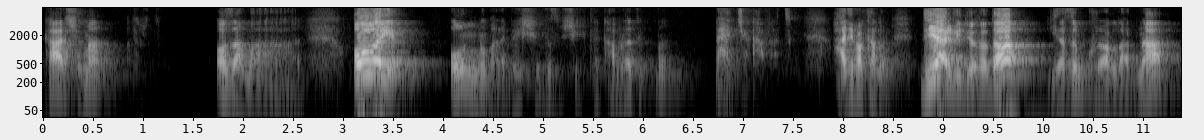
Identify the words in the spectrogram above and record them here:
karşıma alırdım. O zaman olayı 10 numara 5 yıldız bir şekilde kavradık mı? Bence kavradık. Hadi bakalım diğer videoda da yazım kurallarına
